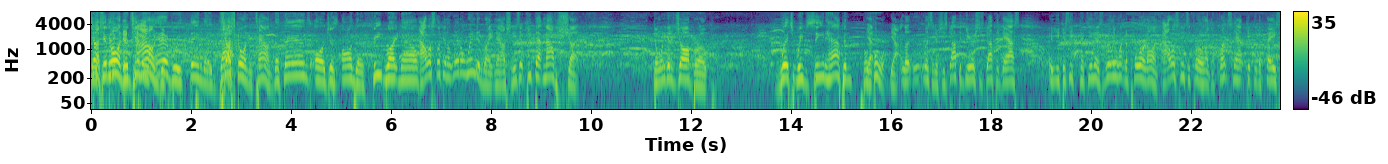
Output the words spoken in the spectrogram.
Just giving, going to town, everything they've got. Just going to town. the fans are just on their feet right now. Alice looking a little winded right now. She needs to keep that mouth shut. Don't want to get a jaw broke. which we've seen happen before. Yeah, yeah. Listen, if she's got the gear, she's got the gas. uh, You can see Katina is really wanting to pour it on. Alice needs to throw like a front snap kick to the face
